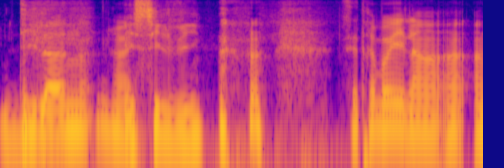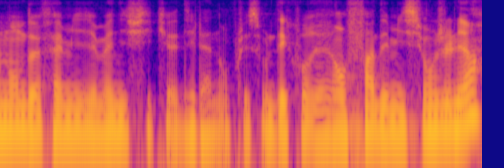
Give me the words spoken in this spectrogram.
Dylan Ouais. et Sylvie. C'est très beau, il a un, un- un nom de famille magnifique, euh, Dylan, en plus. Vous le découvrirez en fin d'émission. Julien?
